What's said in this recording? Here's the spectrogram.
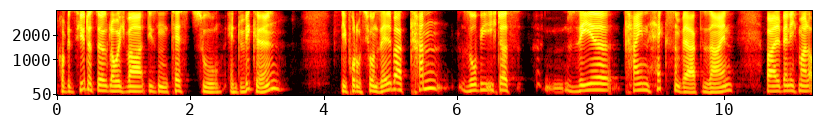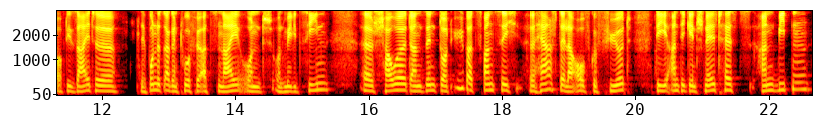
komplizierteste, glaube ich, war, diesen Test zu entwickeln die Produktion selber kann, so wie ich das sehe, kein Hexenwerk sein, weil wenn ich mal auf die Seite der Bundesagentur für Arznei und, und Medizin äh, schaue, dann sind dort über 20 äh, Hersteller aufgeführt, die Antigen-Schnelltests anbieten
